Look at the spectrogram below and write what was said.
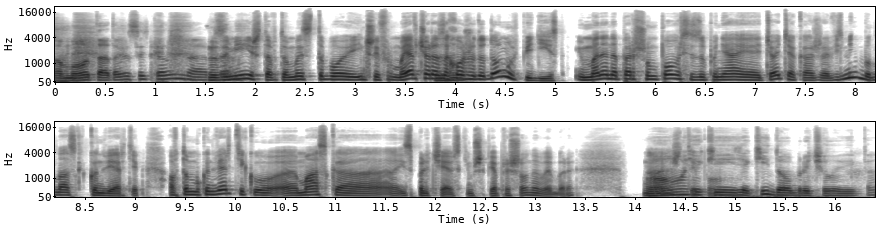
А мого тата висить календар. Розумієш? Тобто ми з тобою інший формат. Я вчора заходжу додому в під'їзд, і в мене на першому поверсі зупиняє тьотя, каже: візьміть, будь ласка, конвертик. А в тому конвертику е, маска із Пальчевським, щоб я прийшов на вибори. Знаєш, О, типу... який який добрий чоловік, так?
